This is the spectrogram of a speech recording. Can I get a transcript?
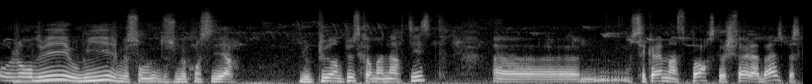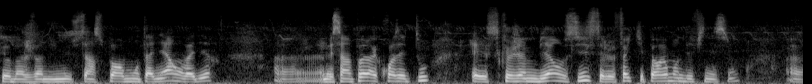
Aujourd'hui, oui, je me, considère de plus en plus comme un artiste. Euh, c'est quand même un sport ce que je fais à la base parce que ben, c'est un sport montagnard on va dire mais c'est un peu la croisée de tout. Et ce que j'aime bien aussi c'est le fait qu'il n'y ait pas vraiment de définition. Euh,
